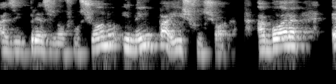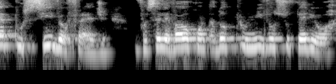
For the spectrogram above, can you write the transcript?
as empresas não funcionam e nem o país funciona. Agora, é possível, Fred, você levar o contador para um nível superior,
